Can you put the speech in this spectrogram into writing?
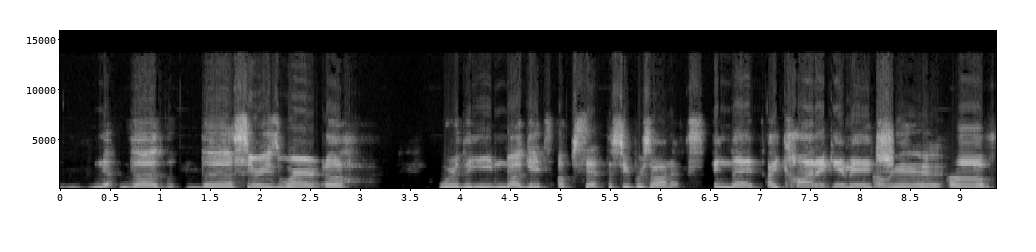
the the series where uh, where the Nuggets upset the Supersonics in that iconic image Oh yeah. of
